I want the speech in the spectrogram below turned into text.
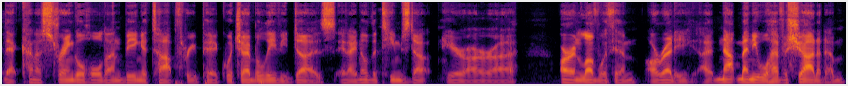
that kind of stranglehold on being a top three pick, which I believe he does. And I know the teams down here are uh, are in love with him already. Uh, not many will have a shot at him.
